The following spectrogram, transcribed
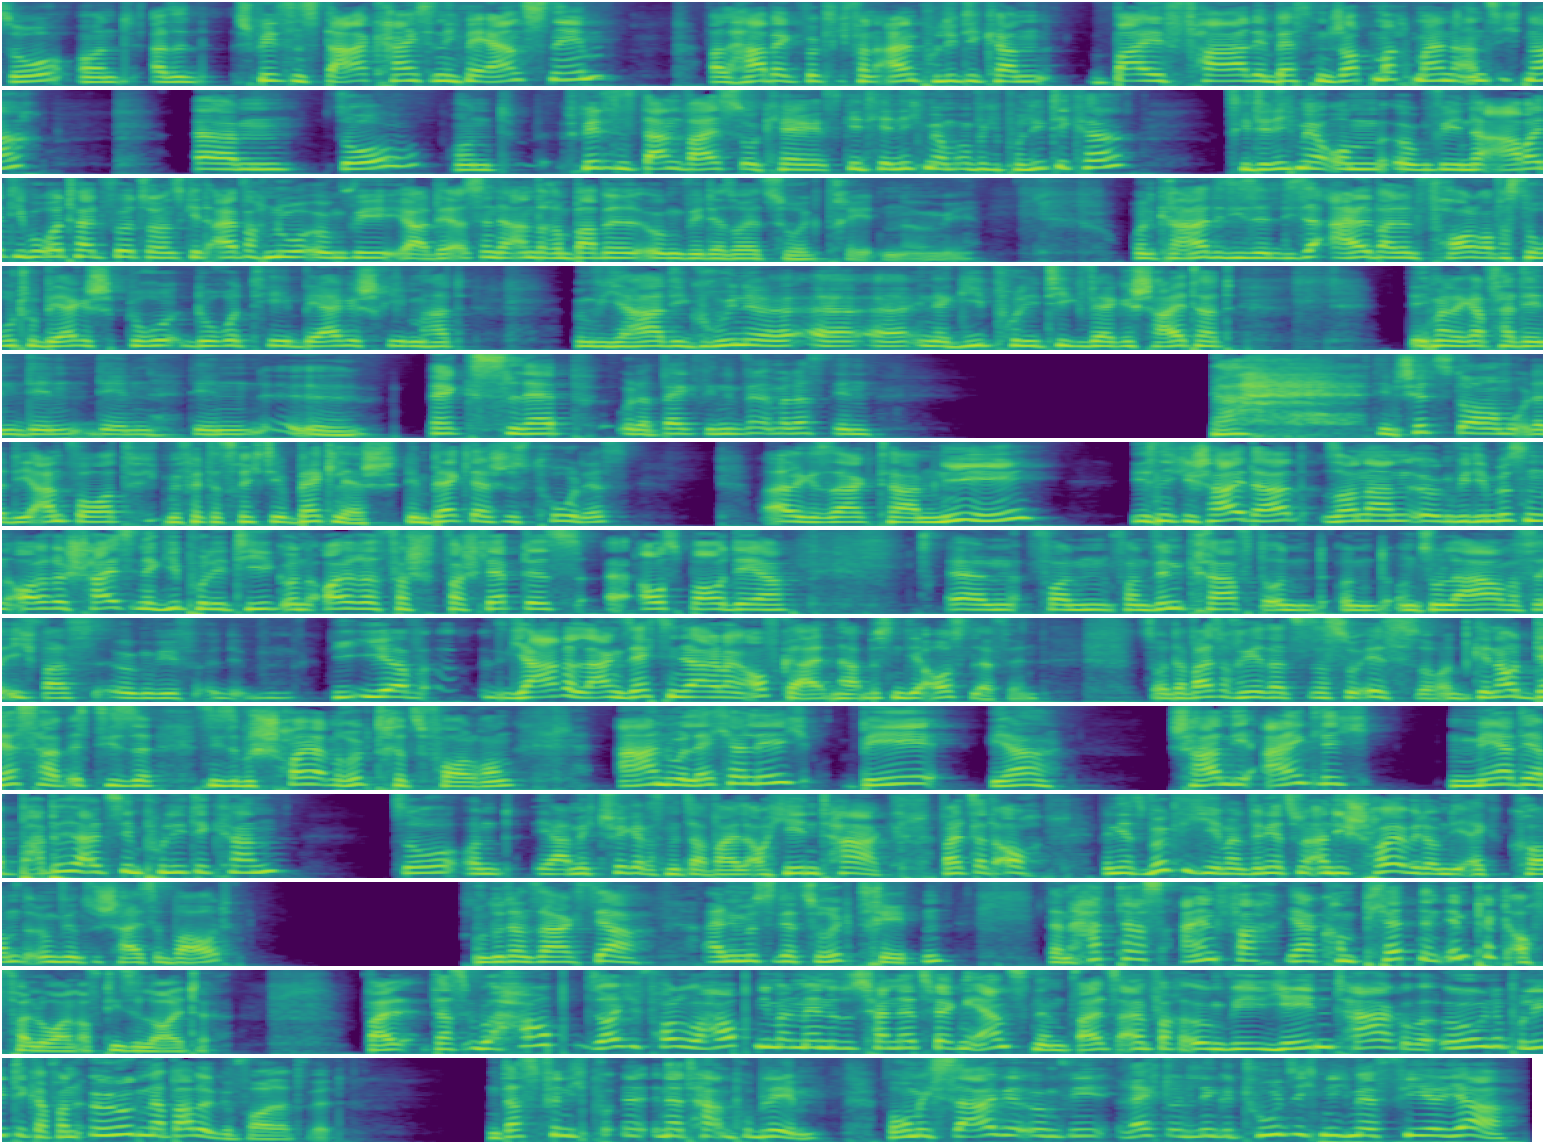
so, und also spätestens da kann ich sie nicht mehr ernst nehmen, weil Habeck wirklich von allen Politikern bei far den besten Job macht, meiner Ansicht nach. Ähm, so, und spätestens dann weißt du, okay, es geht hier nicht mehr um irgendwelche Politiker, es geht hier nicht mehr um irgendwie eine Arbeit, die beurteilt wird, sondern es geht einfach nur irgendwie, ja, der ist in der anderen Bubble irgendwie, der soll jetzt zurücktreten irgendwie. Und gerade diese, diese albernen Forderungen, was Dorothee Bär, Dorothee Bär geschrieben hat, irgendwie, ja, die grüne äh, äh, Energiepolitik wäre gescheitert. Ich meine, da gab es halt den, den, den, den äh, Backslap oder Back, wie nennt man das? Den, ja, den Shitstorm oder die Antwort, mir fällt das richtige, Backlash, den Backlash des Todes, alle gesagt haben, nee, die ist nicht gescheitert, sondern irgendwie, die müssen eure scheiß Energiepolitik und eure versch verschlepptes äh, Ausbau der ähm, von, von Windkraft und, und, und Solar und was weiß ich was, irgendwie, die ihr jahrelang, 16 Jahre lang aufgehalten habt, müssen die auslöffeln. So, und da weiß auch jeder, dass das so ist. So. Und genau deshalb ist diese, diese bescheuerten Rücktrittsforderungen A, nur lächerlich, B, ja, schaden die eigentlich mehr der Bubble als den Politikern. So, und ja, mich triggert das mittlerweile auch jeden Tag. Weil es halt auch, wenn jetzt wirklich jemand, wenn jetzt so ein Andi Scheuer wieder um die Ecke kommt und irgendwie uns so Scheiße baut, und du dann sagst, ja, eigentlich müsste der zurücktreten, dann hat das einfach ja komplett einen Impact auch verloren auf diese Leute. Weil das überhaupt, solche Forderungen überhaupt niemand mehr in den sozialen Netzwerken ernst nimmt, weil es einfach irgendwie jeden Tag über irgendeine Politiker von irgendeiner Bubble gefordert wird. Und das finde ich in der Tat ein Problem. Warum ich sage, irgendwie Rechte und Linke tun sich nicht mehr viel, ja.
